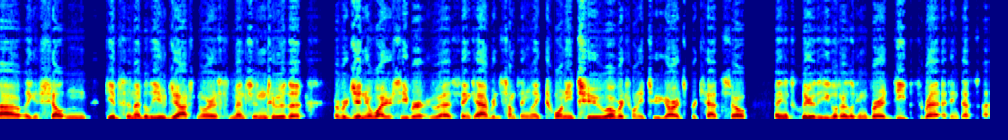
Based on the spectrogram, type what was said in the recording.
uh, like Shelton Gibson, I believe Josh Norris mentioned, who is a, a Virginia wide receiver who has, I think, averaged something like 22, over 22 yards per catch. So I think it's clear the Eagles are looking for a deep threat. I think that's a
